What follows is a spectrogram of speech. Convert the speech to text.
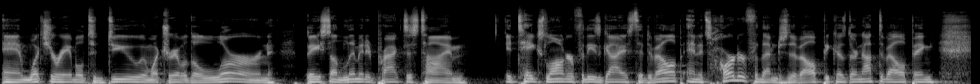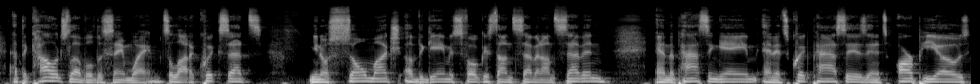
and what you're able to do and what you're able to learn based on limited practice time. It takes longer for these guys to develop, and it's harder for them to develop because they're not developing at the college level the same way. It's a lot of quick sets, you know, so much of the game is focused on seven on seven and the passing game and it's quick passes and it's RPOs,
